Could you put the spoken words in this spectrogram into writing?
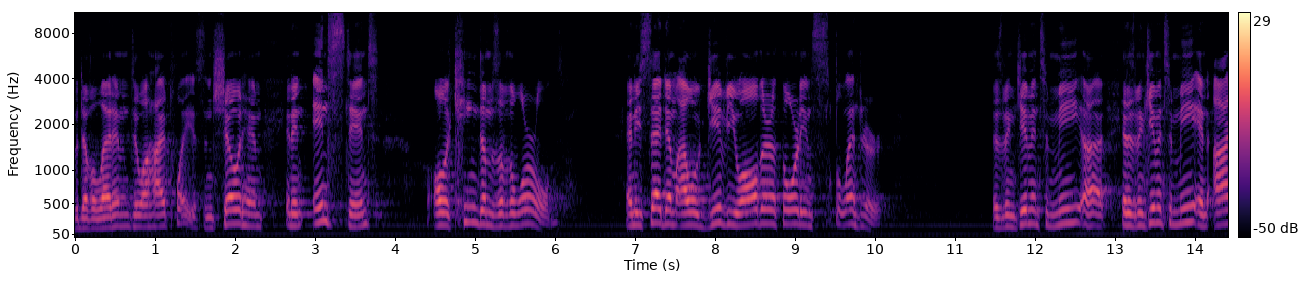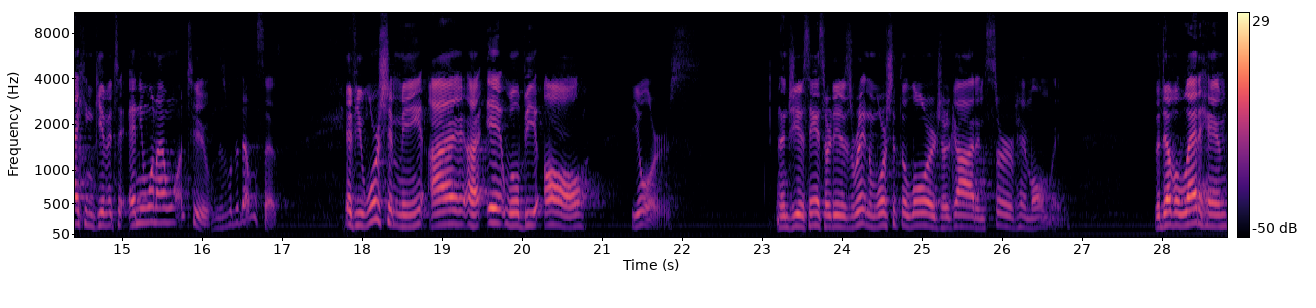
The devil led him to a high place and showed him in an instant all the kingdoms of the world. And he said to him, I will give you all their authority and splendor. It has been given to me, uh, it has been given to me, and I can give it to anyone I want to. This is what the devil says. If you worship me, I, uh, it will be all yours. Then Jesus answered, It is written, Worship the Lord your God and serve him only. The devil led him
